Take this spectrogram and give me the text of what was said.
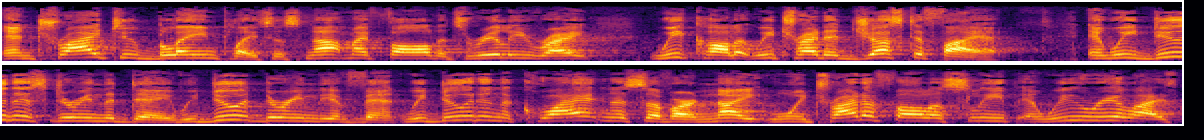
and try to blame place. It's not my fault, it's really right. We call it, we try to justify it. And we do this during the day. We do it during the event. We do it in the quietness of our night when we try to fall asleep and we realize,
